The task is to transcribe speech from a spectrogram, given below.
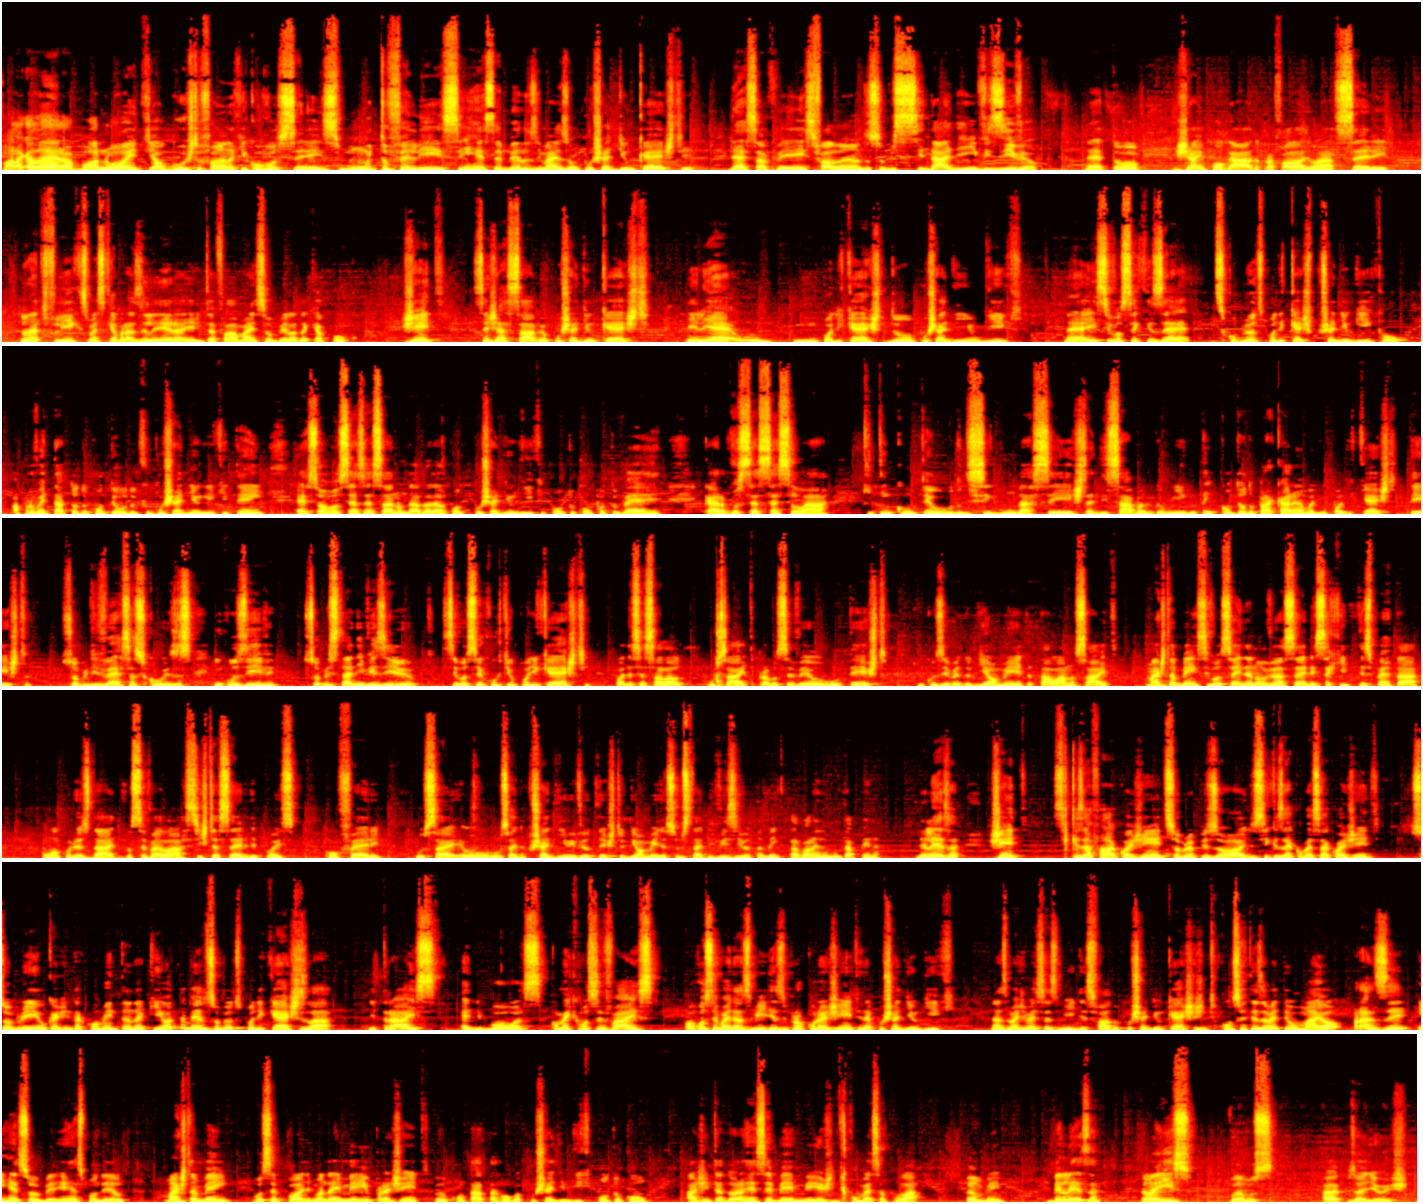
Fala galera, boa noite. Augusto falando aqui com vocês. Muito feliz em recebê-los em mais um Puxadinho Cast. Dessa vez falando sobre Cidade Invisível. Né, tô já empolgado para falar de uma série do Netflix, mas que é brasileira, e a gente vai falar mais sobre ela daqui a pouco. Gente, você já sabe, o Puxadinho Cast, ele é um, um podcast do Puxadinho Geek, né? E se você quiser descobrir outros podcasts Puxadinho Geek ou aproveitar todo o conteúdo que o Puxadinho Geek tem, é só você acessar no www.puxadinhogeek.com.br. Cara, você acesse lá, que tem conteúdo de segunda a sexta, de sábado a domingo, tem conteúdo pra caramba, de podcast, texto, sobre diversas coisas, inclusive sobre Cidade Invisível. Se você curtiu o podcast, pode acessar lá o, o site para você ver o, o, texto, que inclusive é do Gui Almeida, tá lá no site. Mas também, se você ainda não viu a série Isso Aqui Despertar, uma curiosidade, você vai lá, assiste a série depois confere o, site, o, o site do Puxadinho e vê o texto Gui Almeida sobre Cidade Invisível também, que tá valendo muito a pena. Beleza? Gente, se quiser falar com a gente sobre o episódio, se quiser conversar com a gente sobre o que a gente tá comentando aqui, ou até mesmo sobre outros podcasts lá de trás, é de boas. Como é que você faz? Ou você vai das mídias e procura a gente, né? Puxadinho Geek nas mais diversas mídias, fala do Puxadinho Cash, a gente com certeza vai ter o maior prazer em, em respondê-lo mas também você pode mandar e-mail para a gente pelo contato arroba puxadinhogeek.com. A gente adora receber e-mail, a gente conversa por lá também. Beleza? Então é isso. Vamos ao episódio de hoje.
